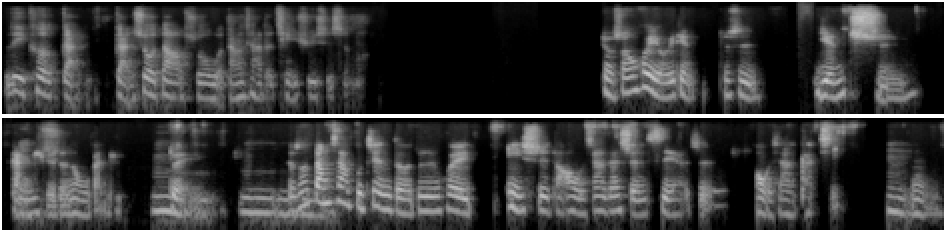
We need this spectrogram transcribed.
立刻感感受到，说我当下的情绪是什么？有时候会有一点就是延迟感觉的那种感觉，嗯，对，嗯，有时候当下不见得就是会意识到，哦，我现在在生气，还是哦，我现在很开心，嗯嗯，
